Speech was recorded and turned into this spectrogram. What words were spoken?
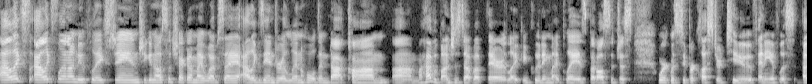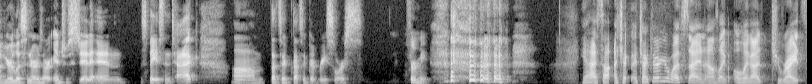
Alex Alex Lynn on New Play Exchange. You can also check out my website, alexandralynnholden.com. Um, I have a bunch of stuff up there, like including my plays, but also just work with Supercluster too. If any of lis- of your listeners are interested in space and tech, um, that's a that's a good resource for me. Yeah, I saw. I checked. I checked out your website, and I was like, "Oh my god!" She writes.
